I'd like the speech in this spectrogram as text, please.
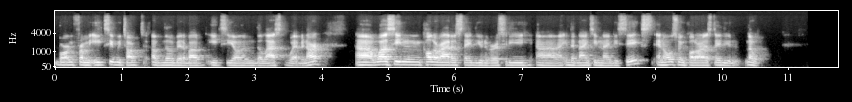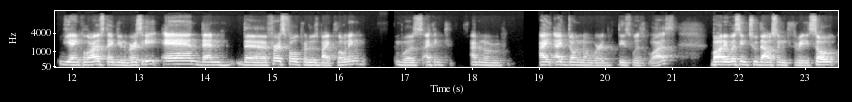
born from ICSI. We talked a little bit about ICSI on the last webinar uh, was in Colorado State University uh, in the 1996, and also in Colorado State, no, yeah, in Colorado State University. And then the first fold produced by cloning was, I think, I don't know, I, I don't know where this was was, but it was in 2003. So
